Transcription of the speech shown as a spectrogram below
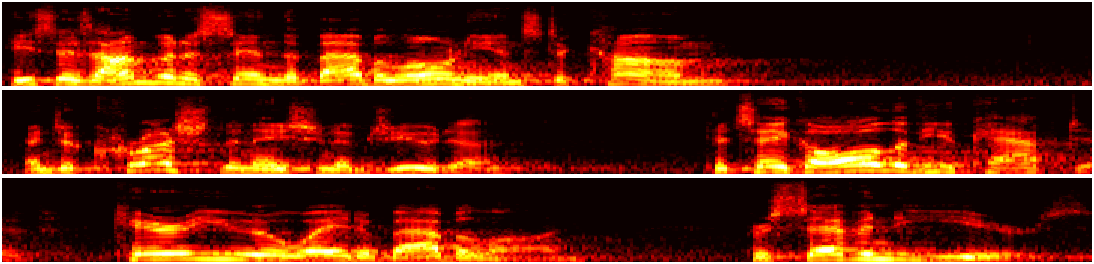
He says, I'm going to send the Babylonians to come and to crush the nation of Judah, to take all of you captive, carry you away to Babylon for 70 years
